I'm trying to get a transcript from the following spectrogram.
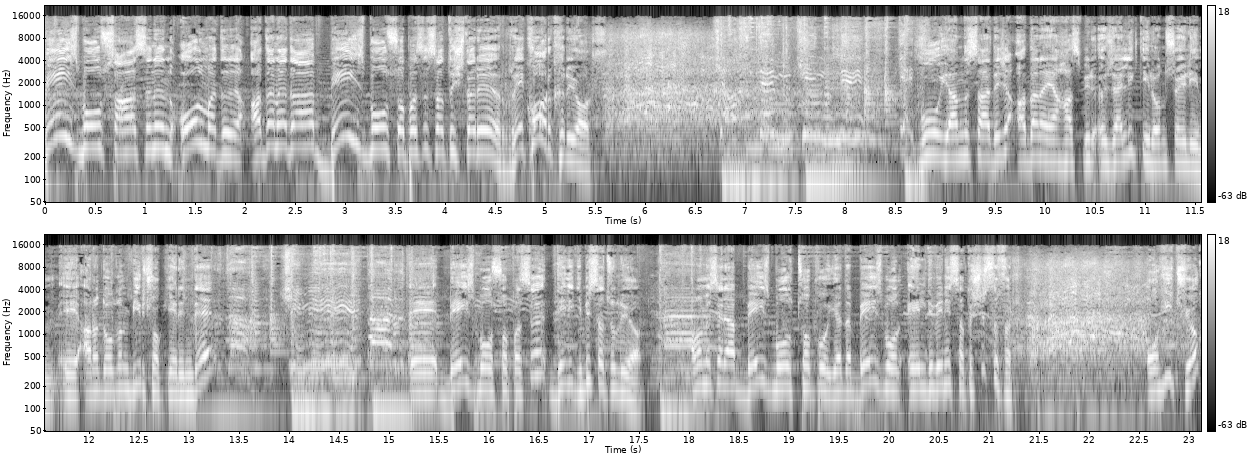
Beyzbol sahasının olmadığı Adana'da beyzbol sopası satışları rekor kırıyor. Bu yalnız sadece Adana'ya has bir özellik değil onu söyleyeyim. Ee, Anadolu'nun birçok yerinde e, beyzbol sopası deli gibi satılıyor. Ama mesela beyzbol topu ya da beyzbol eldiveni satışı sıfır. O hiç yok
